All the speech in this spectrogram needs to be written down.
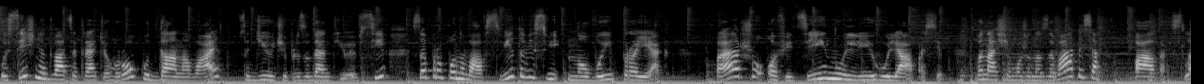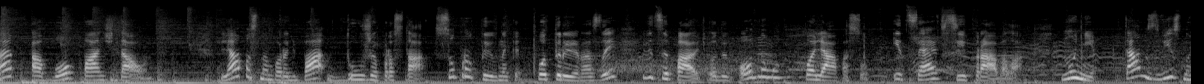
У січні 23-го року Дана Вайт, це діючий президент UFC, запропонував світові свій новий проєкт першу офіційну лігу ляпасів. Вона ще може називатися Power Slap або Punchdown. Ляпасна боротьба дуже проста. Супротивники по три рази відсипають один одному по ляпасу. І це всі правила. Ну ні, там, звісно,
